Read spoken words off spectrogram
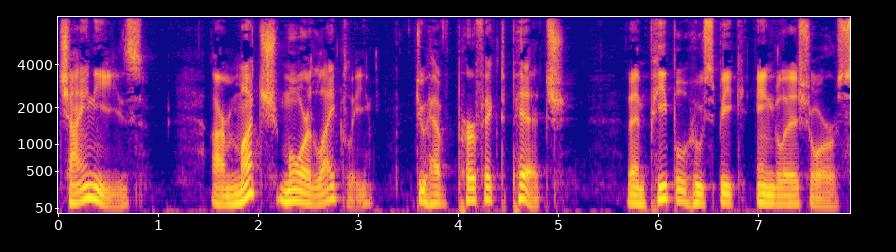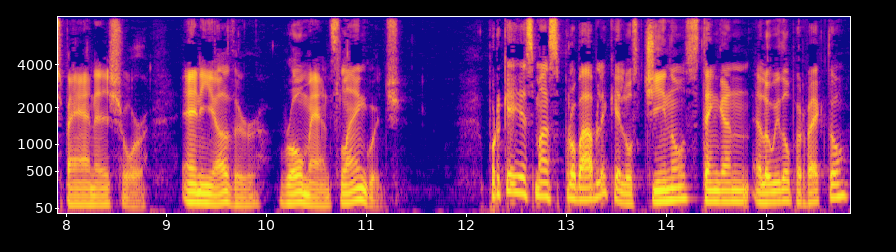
Chinese are much more likely to have perfect pitch than people who speak English or Spanish or any other Romance language. ¿Por qué es más probable que los chinos tengan el oído perfecto?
